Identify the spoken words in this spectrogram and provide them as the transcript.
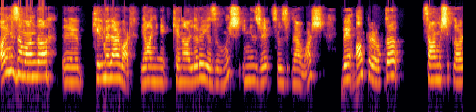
Aynı zamanda e, kelimeler var. Yani kenarlara yazılmış İngilizce sözcükler var. Ve alt tarafta sarmaşıklar,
